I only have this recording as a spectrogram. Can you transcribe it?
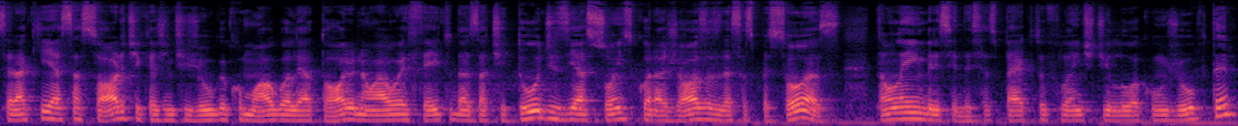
Será que essa sorte que a gente julga como algo aleatório não é o efeito das atitudes e ações corajosas dessas pessoas? Então lembre-se desse aspecto fluente de Lua com Júpiter.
